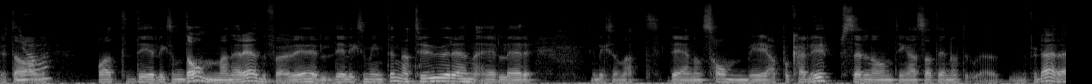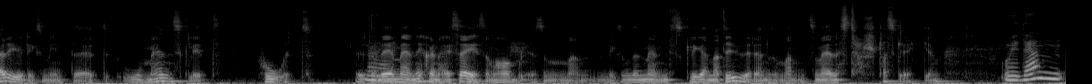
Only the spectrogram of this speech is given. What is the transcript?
utav Ja. Och att det är liksom dem man är rädd för. Det är, det är liksom inte naturen eller liksom att det är någon zombieapokalyps eller någonting. Alltså att det är något, för där är det ju liksom inte ett omänskligt hot. Utan Nej. det är människorna i sig som har som man, liksom den mänskliga naturen som, man, som är den största skräcken. Och i den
